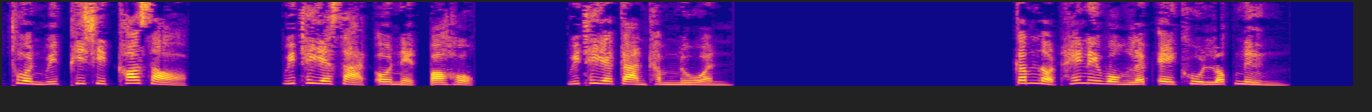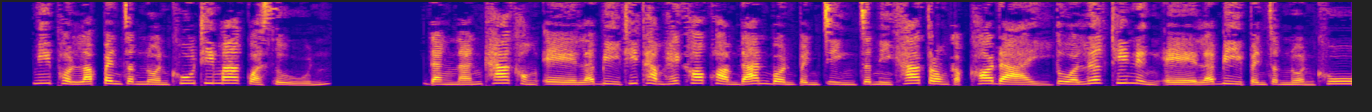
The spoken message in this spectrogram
บทวนวิทย์พิชิตข้อสอบ วิทยาศาสตร์โอเน็ตป .6 วิทยาการคำนวณกำหนดให้ในวงเล็บ a คูณลบหนึ่งมีผลลัพธ์เป็นจำนวนคู่ที่มากกว่าศูนย์ดังนั้นค่าของ a และ b ที่ทำให้ข้อความด้านบนเป็นจริง จะมีค่าตรงกับข้อใด ตัวเลือกที่ 1a และ b เป็นจำนวนคู่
